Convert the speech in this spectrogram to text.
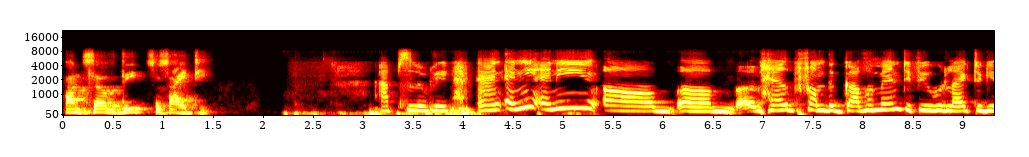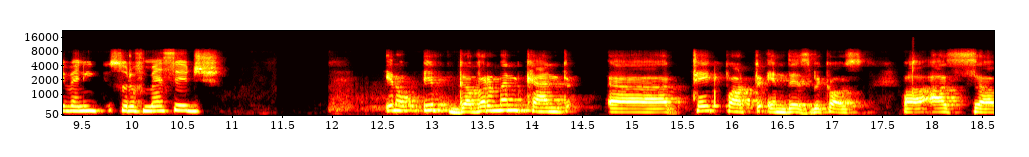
and serve the society Absolutely. And any any um, um, uh, help from the government, if you would like to give any sort of message. you know if government can uh, take part in this because uh, as uh,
